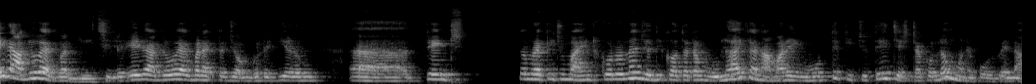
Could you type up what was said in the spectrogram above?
এর আগেও একবার গিয়েছিল। এর আগেও একবার একটা জঙ্গলে গিয়ে ওরম টেন্ট তোমরা কিছু মাইন্ড করো না, যদি কথাটা ভুল হয়, কারণ আমার এই মুহূর্তে কিছুতেই চেষ্টা করলেও মনে পড়বে না।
